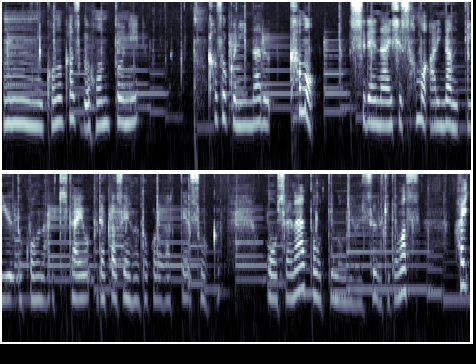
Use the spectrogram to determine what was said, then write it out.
うーんこの家族本当に家族になるかもしれないしさもありなんていうところな期待を抱かせるようなところがあってすごく面白いなと思って今も読み続けてます。はい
